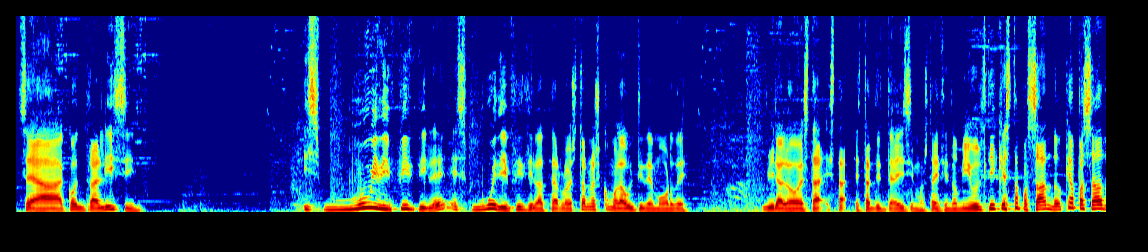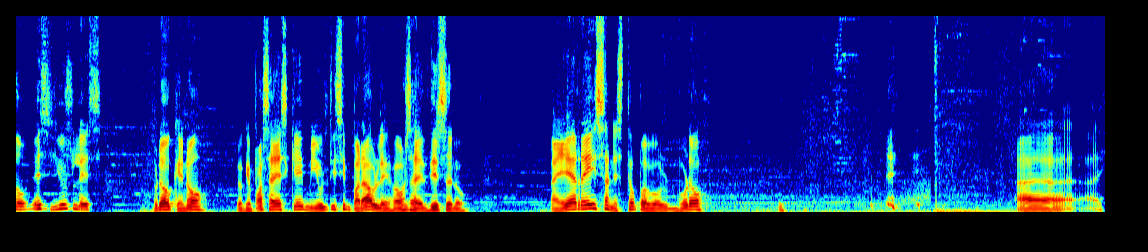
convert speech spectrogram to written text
O sea, contra Leasing. Es muy difícil, ¿eh? Es muy difícil hacerlo. Esto no es como la ulti de Morde. Míralo, está, está, está tintadísimo. Está diciendo, mi ulti, ¿qué está pasando? ¿Qué ha pasado? Es useless. Bro, que no. Lo que pasa es que mi ulti es imparable. Vamos a decírselo. My R is unstoppable, bro. Ay.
